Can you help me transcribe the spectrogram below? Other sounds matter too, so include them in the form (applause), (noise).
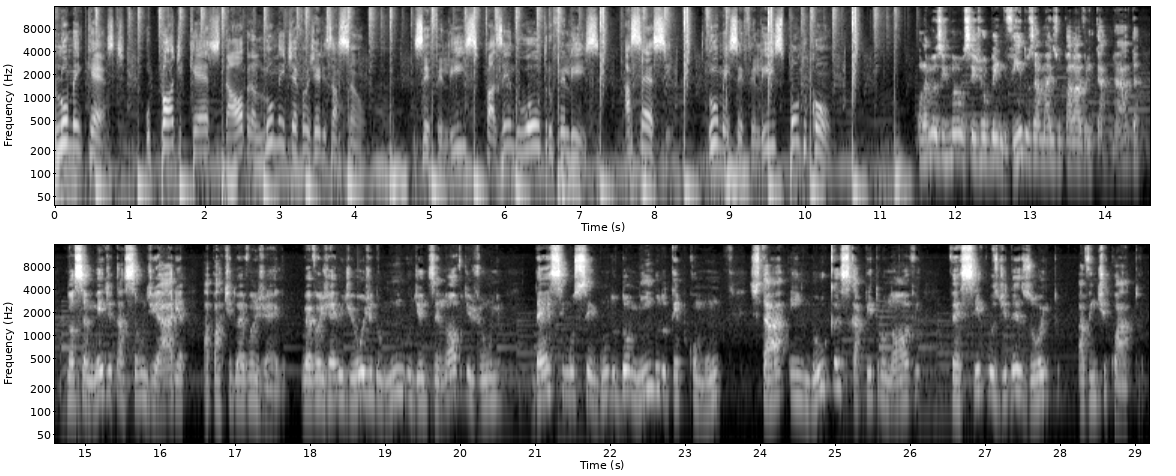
Lumencast, o podcast da obra Lumen de Evangelização. Ser feliz fazendo o outro feliz. Acesse lumencerfeliz.com. Olá, meus irmãos, sejam bem-vindos a mais um Palavra Encarnada, nossa meditação diária a partir do Evangelho. O Evangelho de hoje, domingo, dia 19 de junho, 12 domingo do tempo comum, está em Lucas, capítulo 9, versículos de 18 a 24.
